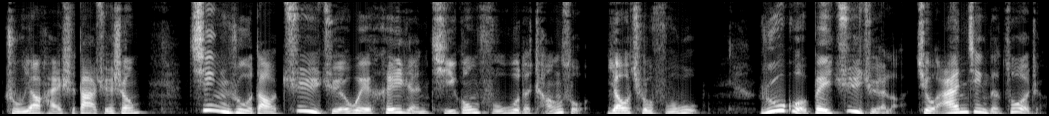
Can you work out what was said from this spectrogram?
主要还是大学生，进入到拒绝为黑人提供服务的场所，要求服务。如果被拒绝了，就安静的坐着，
